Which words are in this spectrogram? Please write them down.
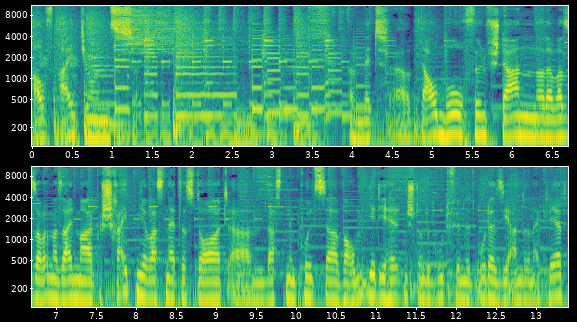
auf iTunes mit äh, Daumen hoch, fünf Sternen oder was es auch immer sein mag. Schreibt mir was Nettes dort, ähm, lasst einen Impuls da, warum ihr die Heldenstunde gut findet oder sie anderen erklärt.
